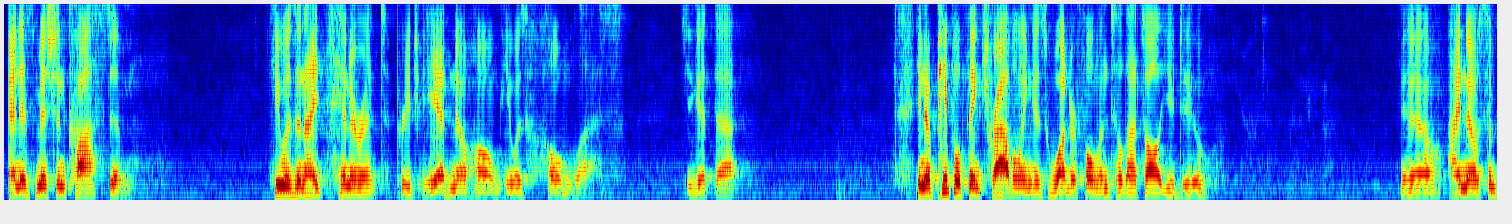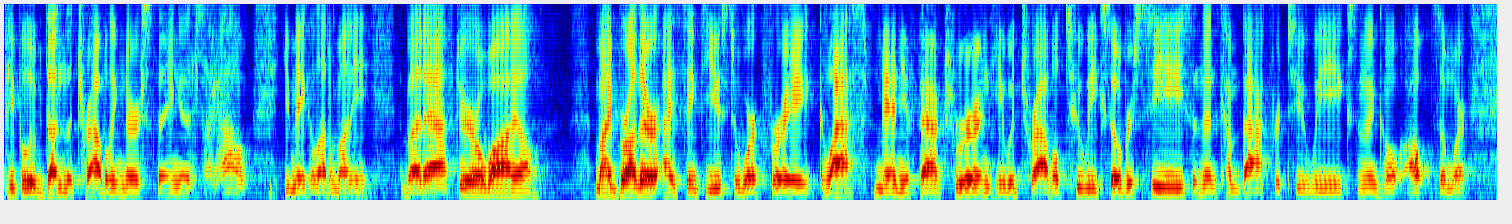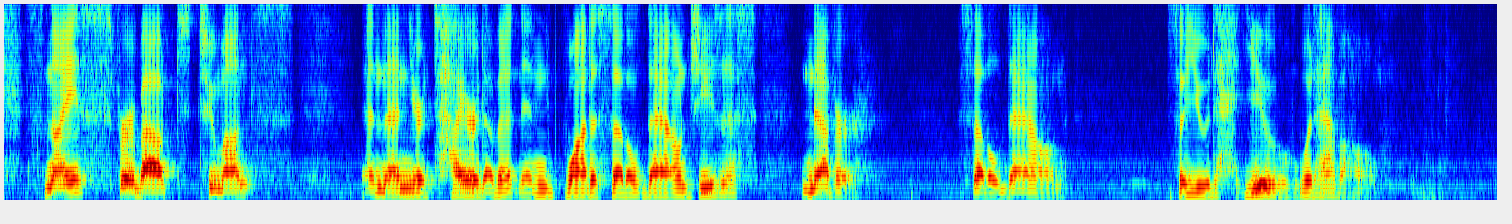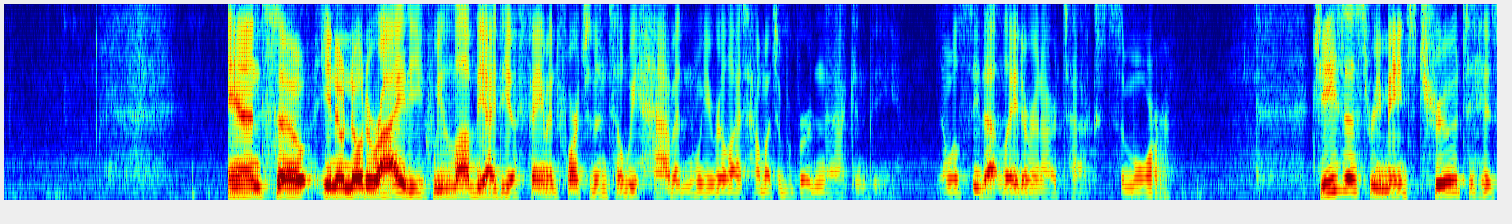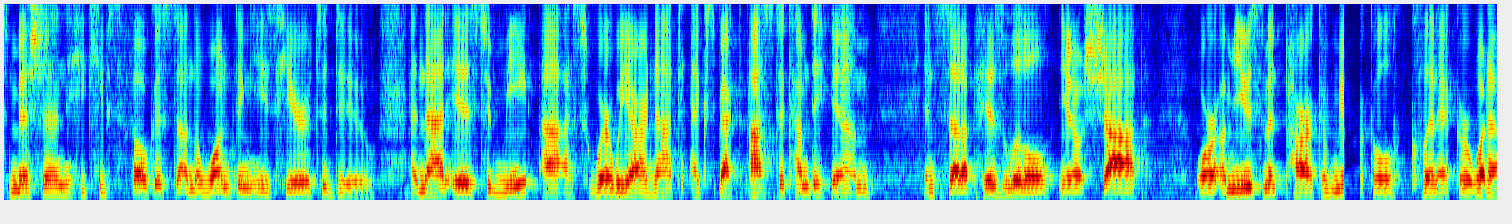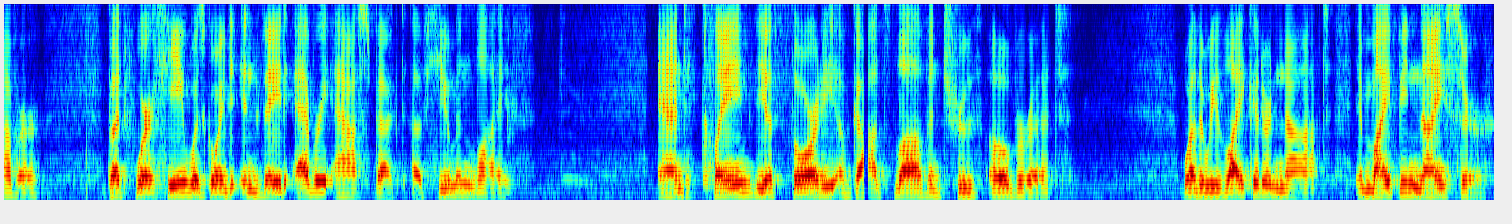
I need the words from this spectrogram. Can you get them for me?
And his mission cost him. He was an itinerant preacher. He had no home. He was homeless. Do you get that? You know, people think traveling is wonderful until that's all you do. You know, I know some people who've done the traveling nurse thing, and it's like, oh, you make a lot of money. But after a while, my brother, I think, used to work for a glass manufacturer, and he would travel two weeks overseas and then come back for two weeks and then go out somewhere. It's nice for about two months, and then you're tired of it and want to settle down. Jesus never settled down so you'd, you would have a home. And so, you know, notoriety, we love the idea of fame and fortune until we have it and we realize how much of a burden that can be. And we'll see that later in our text some more. Jesus remains true to his mission. He keeps focused on the one thing he's here to do, and that is to meet us where we are, not to expect us to come to him and set up his little, you know, shop or amusement park of miracle clinic or whatever but where he was going to invade every aspect of human life and claim the authority of God's love and truth over it, whether we like it or not. It might be nicer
